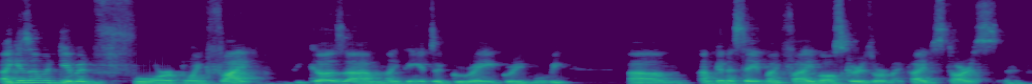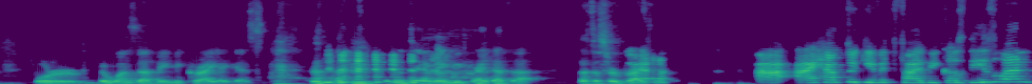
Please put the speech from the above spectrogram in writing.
I guess I would give it 4.5 because um, I think it's a great, great movie. Um, I'm gonna save my five Oscars or my five stars for the ones that made me cry, I guess. it didn't make me cry. That's a that's a surprise. Well, I, I have to give it five because this one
